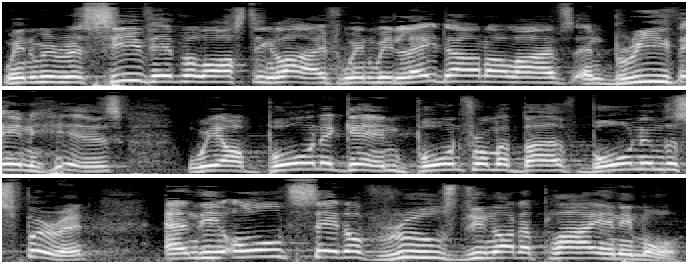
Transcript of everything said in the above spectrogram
when we receive everlasting life, when we lay down our lives and breathe in His, we are born again, born from above, born in the Spirit, and the old set of rules do not apply anymore.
